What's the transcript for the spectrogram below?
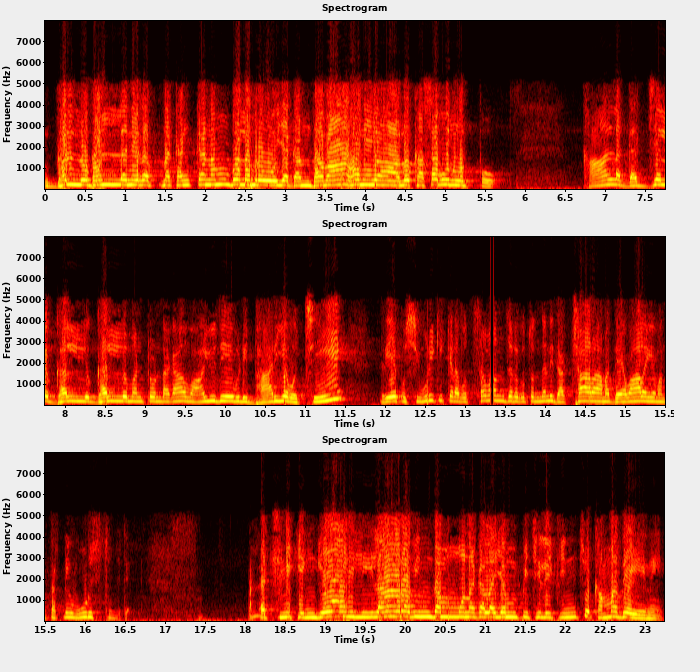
గల్లు గల్లని రత్న కంకణంబుల మ్రోయ గంధవాహనియాలు కసవు నూర్పు. కాళ్ళ గజ్జలు గల్లు గల్లు మంటుండగా వాయుదేవుడి భార్య వచ్చి రేపు శివుడికి ఇక్కడ ఉత్సవం జరుగుతుందని దక్షారామ దేవాలయం అంతటిని ఊడుస్తుంది లక్ష్మి కింగేలి లీలారవిందమ్మునగలయంపి చిలికించు కమ్మదేని.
